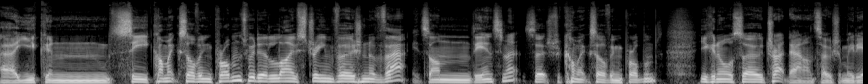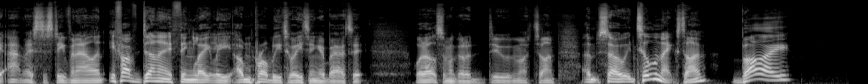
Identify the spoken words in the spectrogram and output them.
Uh, you can see Comic Solving Problems. We did a live stream version of that. It's on the internet. Search for Comic Solving Problems. You can also track down on social media at Mr. Stephen Allen. If I've done anything lately, I'm probably tweeting about it. What else am I going to do with my time? Um, so until the next time, bye.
